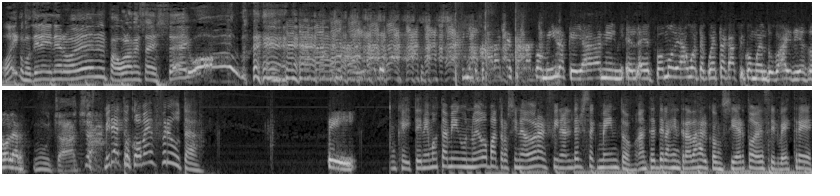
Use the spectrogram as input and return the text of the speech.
Oye, como tiene dinero él, pagó la mesa de seis. ¡Wow! Y lo cara que está la comida, que ya ni, el, el pomo de agua te cuesta casi como en Dubai 10 dólares. Muchacha. Mira, tú comes fruta. Sí. Ok, tenemos también un nuevo patrocinador al final del segmento, antes de las entradas al concierto de Silvestre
